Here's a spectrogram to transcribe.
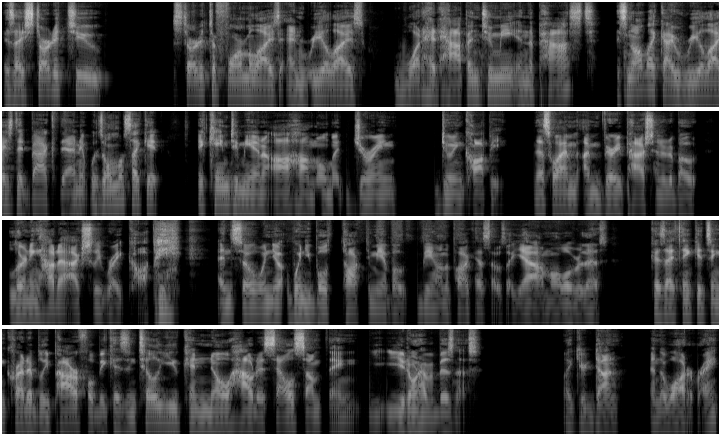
is I started to started to formalize and realize what had happened to me in the past. It's not like I realized it back then. It was almost like it it came to me in an aha moment during doing copy. And that's why I'm I'm very passionate about learning how to actually write copy. And so when you when you both talked to me about being on the podcast, I was like, yeah, I'm all over this because I think it's incredibly powerful because until you can know how to sell something, you don't have a business. Like you're done in the water, right?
